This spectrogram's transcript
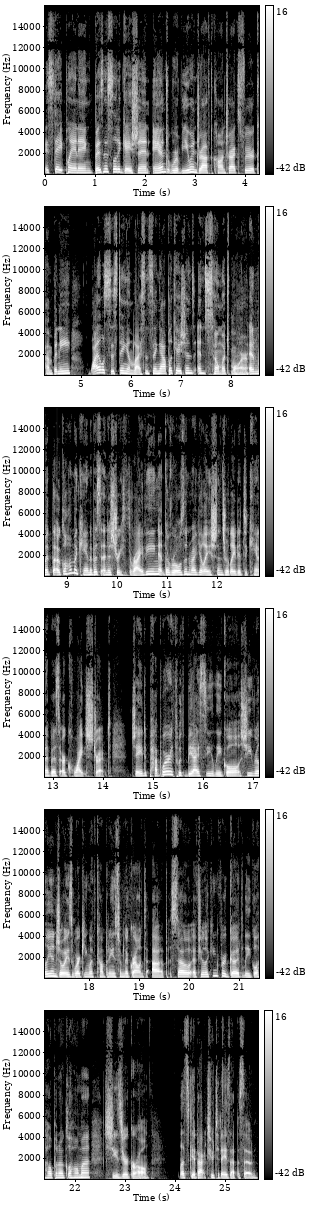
estate planning, business litigation, and review and draft contracts for your company while assisting in licensing applications and so much more. And with the Oklahoma cannabis industry thriving, the rules and regulations related to cannabis are quite strict. Jade Pepworth with BIC Legal, she really enjoys working with companies from the ground up. So if you're looking for good legal help in Oklahoma, she's your girl. Let's get back to today's episode.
